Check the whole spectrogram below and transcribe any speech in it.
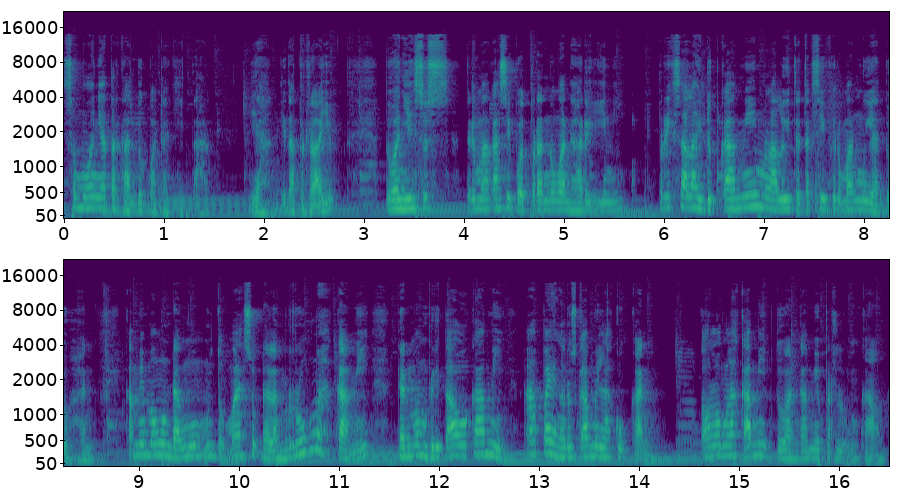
semuanya tergantung pada kita. Ya, kita berdoa yuk. Tuhan Yesus, terima kasih buat perenungan hari ini. Periksalah hidup kami melalui deteksi firman-Mu ya Tuhan. Kami mengundang-Mu untuk masuk dalam rumah kami dan memberitahu kami apa yang harus kami lakukan. Tolonglah kami Tuhan, kami perlu Engkau.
